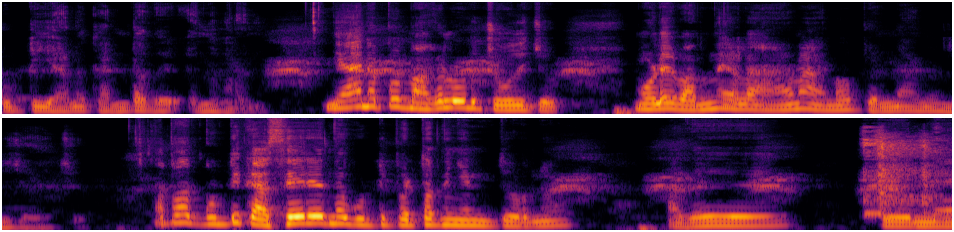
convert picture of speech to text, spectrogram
കുട്ടിയാണ് കണ്ടത് എന്ന് പറഞ്ഞു. ഞാനപ്പോൾ മകളോട് ചോദിച്ചു മോളെ വന്നയാൾ ആണാണോ പെണ്ണാണോ എന്ന് ചോദിച്ചു. അപ്പോൾ ആ കുട്ടി കസേര എന്ന കുട്ടി പെട്ടെന്ന് ഞാൻ പറഞ്ഞു അത് പിന്നെ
